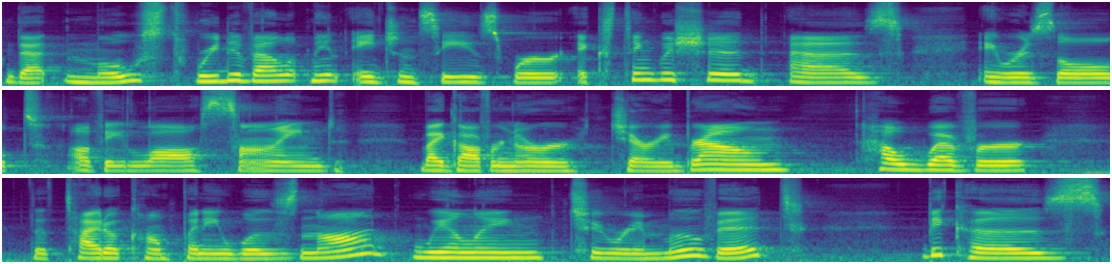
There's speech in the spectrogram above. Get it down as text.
that most redevelopment agencies were extinguished as a result of a law signed by Governor Jerry Brown. However, the title company was not willing to remove it because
